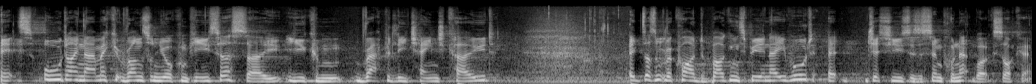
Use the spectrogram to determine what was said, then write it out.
It's all dynamic, it runs on your computer, so you can rapidly change code. It doesn't require debugging to be enabled, it just uses a simple network socket.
